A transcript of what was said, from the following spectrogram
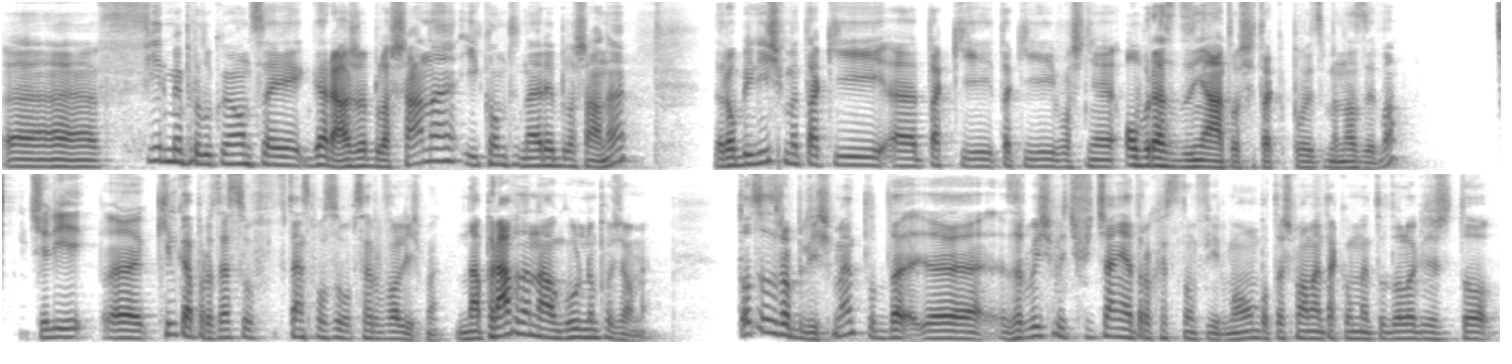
E, w firmie produkującej garaże blaszane i kontenery blaszane robiliśmy taki, e, taki, taki właśnie obraz dnia, to się tak powiedzmy nazywa. Czyli e, kilka procesów w ten sposób obserwowaliśmy. Naprawdę na ogólnym poziomie. To, co zrobiliśmy, to e, zrobiliśmy ćwiczenia trochę z tą firmą, bo też mamy taką metodologię, że to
